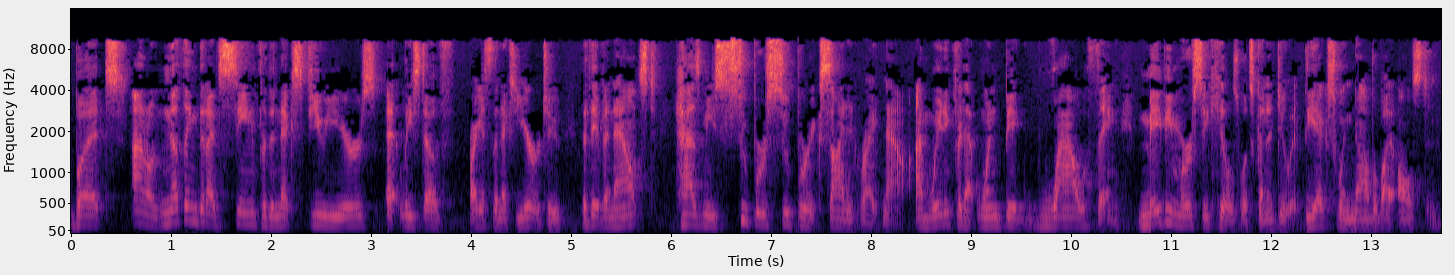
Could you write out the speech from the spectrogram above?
but I don't know, nothing that I've seen for the next few years, at least of, I guess the next year or two, that they've announced has me super, super excited right now. I'm waiting for that one big wow thing. Maybe Mercy Kills what's going to do it, the X Wing novel by Alston.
